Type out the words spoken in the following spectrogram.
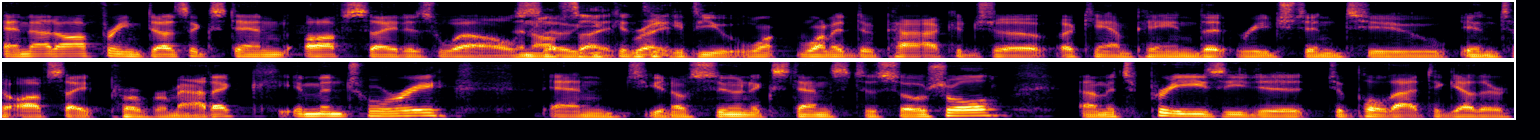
And that offering does extend offsite as well. And so offsite, you can right. think if you w- wanted to package a, a, campaign that reached into into offsite programmatic inventory, and you know soon extends to social. Um, it's pretty easy to to pull that together.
